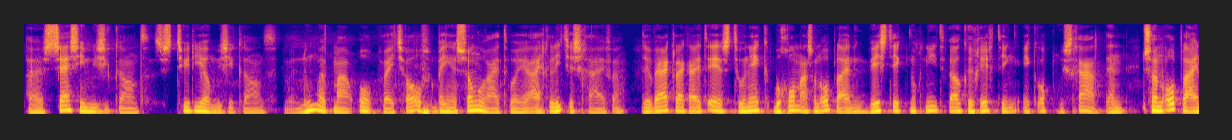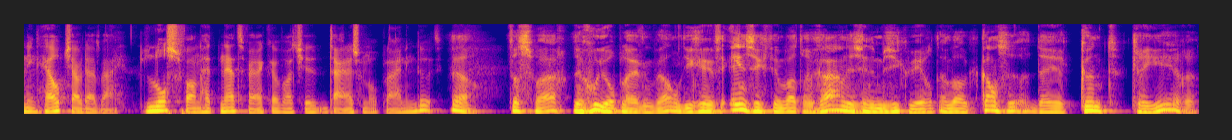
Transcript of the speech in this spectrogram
eh, sessiemuzikant, studiomuzikant. Noem het maar op, weet je wel. Of ben je een songwriter, wil je eigen liedjes schrijven. De werkelijkheid is, toen ik begon aan zo'n opleiding, wist ik nog niet welke richting ik op moest gaan. En zo'n opleiding helpt jou daarbij. Los van het netwerken wat je tijdens zo'n opleiding doet. Ja, dat is waar. Een goede opleiding wel. Die geeft inzicht in wat er gaande is in de muziekwereld en welke kansen dat je kunt creëren.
